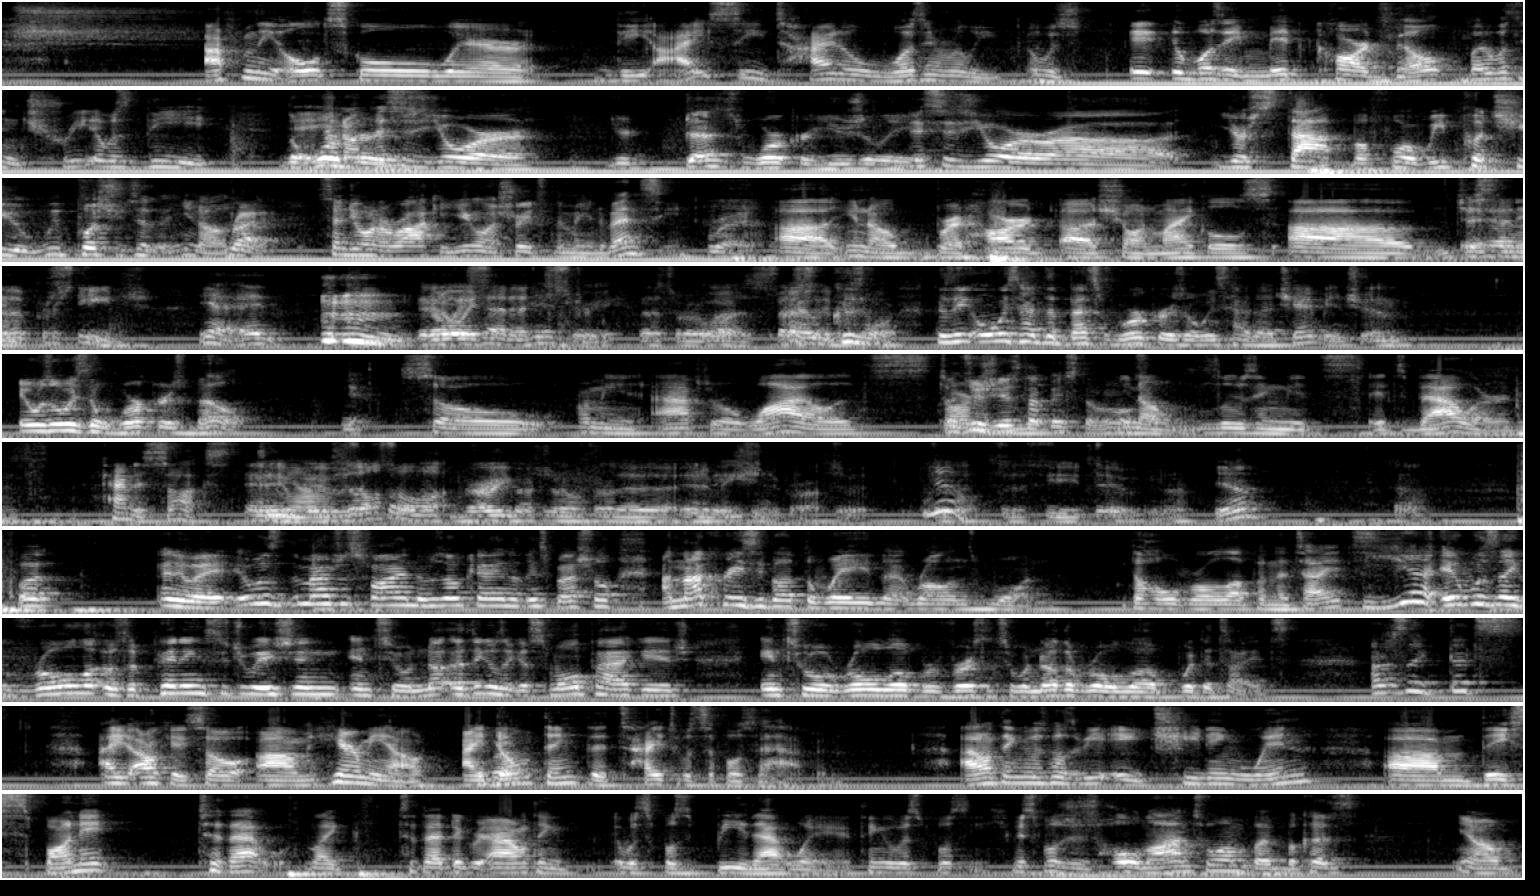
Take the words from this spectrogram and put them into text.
I'm from the old school where the IC title wasn't really. It was it, it was a mid card belt, but it wasn't treat. It was the The you know this is your your best worker usually. This is your uh, your stop before we put you we push you to the you know Right. send you on a rocket. You're going straight to the main event scene. Right. Uh, you know Bret Hart, uh, Shawn Michaels. Uh, Just just it had the name, prestige. yeah. It, It always had a history. That's what it was. Especially because they always had the best workers always had that championship. It was always the workers' belt. Yeah. So I mean, after a while, it's starting, usually a You know, losing its its valor. And it kind of sucks. And to it, be it was also a lot, very much known for the innovation it brought to it. Yeah. To, to see too, you know. Yeah. So But anyway, it was the match was fine. It was okay. Nothing special. I'm not crazy about the way that Rollins won. the whole roll up on the tights. Yeah, it was like roll. up. It was a pinning situation into another. I think it was like a small package into a roll up, reverse into another roll up with the tights. I was like, that's I okay, so um, hear me out. I don't think the tights was supposed to happen. I don't think it was supposed to be a cheating win. Um, they spun it to that like to that degree. I don't think it was supposed to be that way. I think it was supposed to, he was supposed to just hold on to him, but because you know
